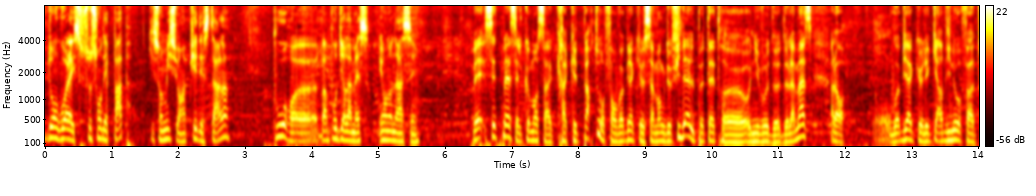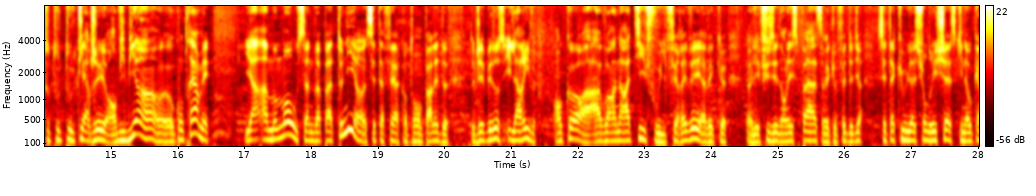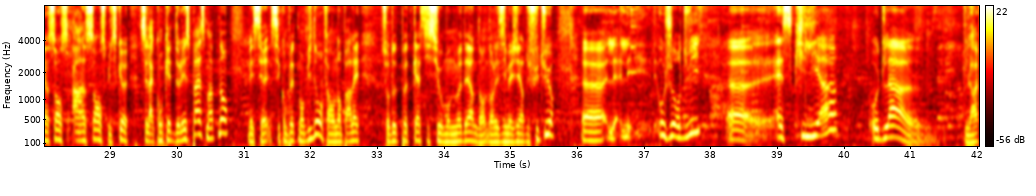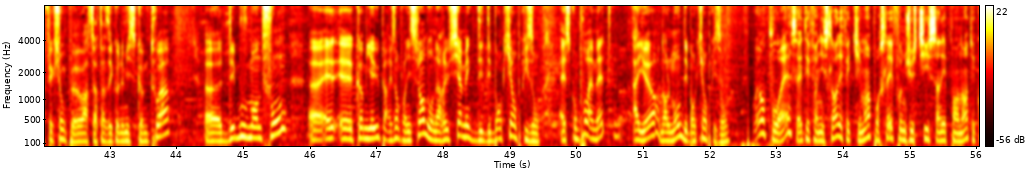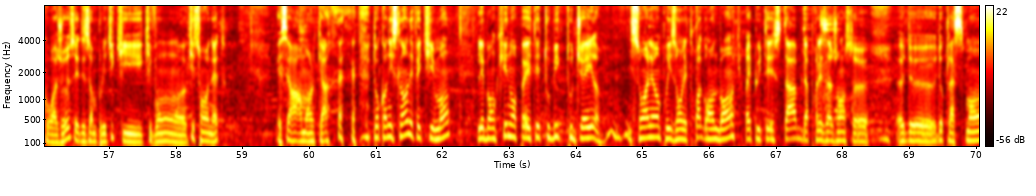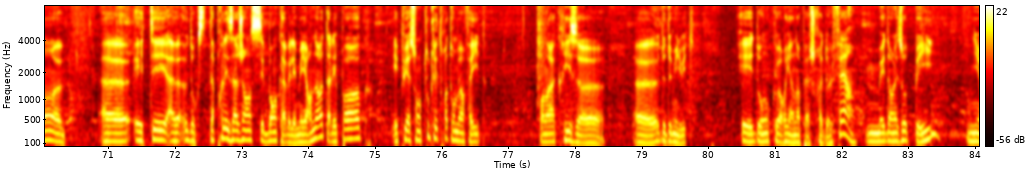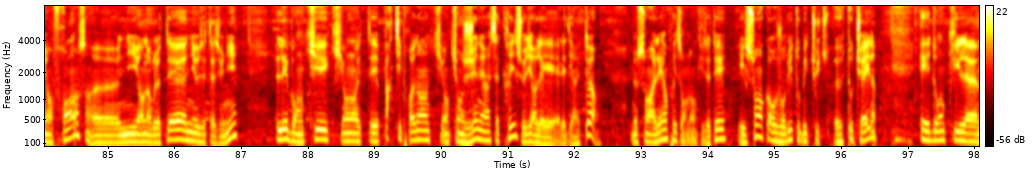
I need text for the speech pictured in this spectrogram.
Donc voilà, ce sont des papes qui sont mis sur un piédestal pour, euh, ben, pour dire la messe. Et on en a assez. Mais cette messe, elle commence à craquer de partout. Enfin, on voit bien que ça manque de fidèles, peut-être euh, au niveau de, de la masse. Alors, on voit bien que les cardinaux, enfin, tout, le clergé en vit bien, hein, euh, au contraire, mais il y a un moment où ça ne va pas tenir, cette affaire. Quand on parlait de, Jeff Bezos, il arrive encore à avoir un narratif où il fait rêver avec euh, les fusées dans l'espace, avec le fait de dire cette accumulation de richesses qui n'a aucun sens a un sens, puisque c'est la conquête de l'espace maintenant. Mais c'est complètement bidon. Enfin, on en parlait sur d'autres podcasts ici au Monde Moderne, dans, les imaginaires du futur. Euh, Aujourd'hui, est-ce qu'il y a, au-delà euh, de la réflexion que peuvent avoir certains économistes comme toi, euh, des mouvements de fond, euh, comme il y a eu par exemple en Islande où on a réussi à mettre des, banquiers en prison. Est-ce qu'on pourrait mettre ailleurs dans le monde des banquiers en prison? Oui, on pourrait. Ça a été fait en Islande, effectivement. Pour cela, il faut une justice indépendante et courageuse et des hommes politiques qui sont honnêtes. Et c'est rarement le cas. Donc en Islande, effectivement, les banquiers n'ont pas été too big to jail. Ils sont allés en prison. Les trois grandes banques, réputées stables d'après les agences euh, de, classement, euh, euh, étaient. donc d'après les agences, ces banques avaient les meilleures notes à l'époque. Et puis elles sont toutes les trois tombées en faillite pendant la crise de 2008. Et donc rien n'empêcherait de le faire. Mais dans les autres pays, ni en France, ni en Angleterre, ni aux États-Unis, les banquiers qui ont été partie prenante, qui ont, qui ont généré cette crise, je veux dire les, les directeurs, ne sont allés en prison. Donc ils étaient, ils sont encore aujourd'hui too big to, euh, jail. Et donc ils, euh,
